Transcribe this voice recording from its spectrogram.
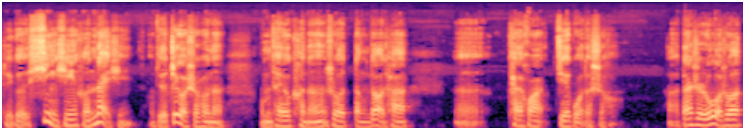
这个信心和耐心，我觉得这个时候呢，我们才有可能说等到它呃开花结果的时候啊。但是如果说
